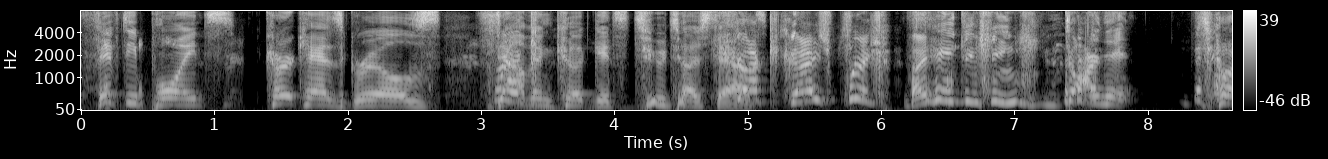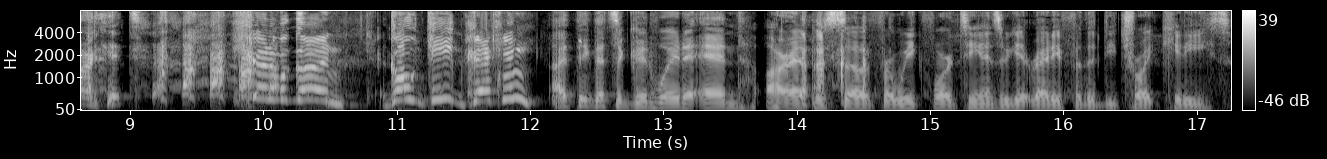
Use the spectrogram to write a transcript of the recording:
50 points. Kirk has grills. Dalvin Cook gets two touchdowns. Suck, guys, frick! I hate these things. Darn it. Darn it. Son of a gun! Go deep, Jackson. I think that's a good way to end our episode for week 14 as we get ready for the Detroit Kitties.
